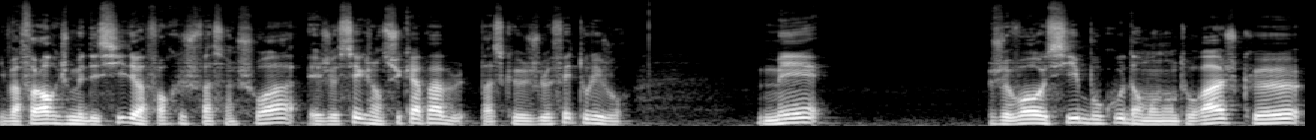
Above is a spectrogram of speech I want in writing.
il va falloir que je me décide, il va falloir que je fasse un choix, et je sais que j'en suis capable, parce que je le fais tous les jours. Mais je vois aussi beaucoup dans mon entourage que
